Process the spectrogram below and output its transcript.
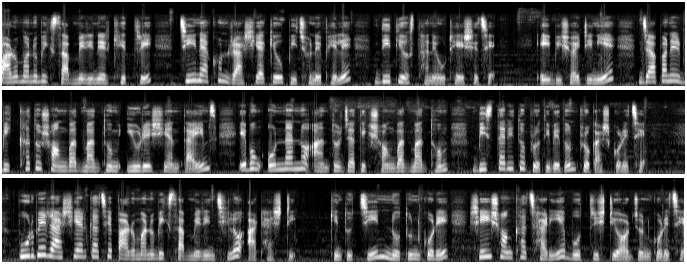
পারমাণবিক সাবমেরিনের ক্ষেত্রে চীন এখন রাশিয়াকেও পিছনে ফেলে দ্বিতীয় স্থানে উঠে এসেছে। এই বিষয়টি নিয়ে জাপানের বিখ্যাত সংবাদ মাধ্যম ইউরেশিয়ান টাইমস এবং অন্যান্য আন্তর্জাতিক সংবাদ মাধ্যম বিস্তারিত প্রতিবেদন প্রকাশ করেছে। পূর্বে রাশিয়ার কাছে পারমাণবিক সাবমেরিন ছিল আঠাশটি, কিন্তু চীন নতুন করে সেই সংখ্যা ছাড়িয়ে বত্রিশটি অর্জন করেছে।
